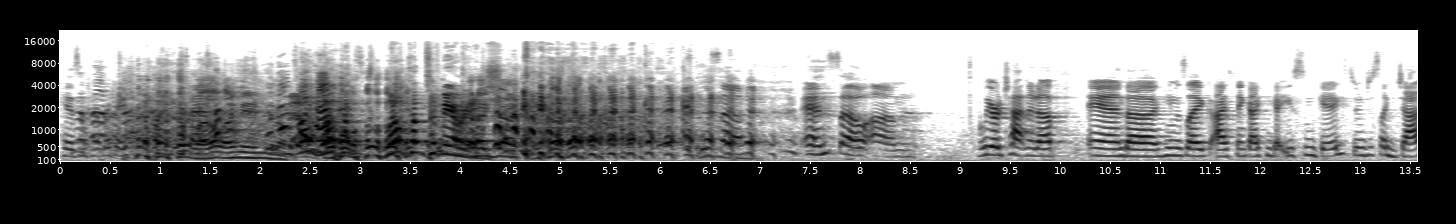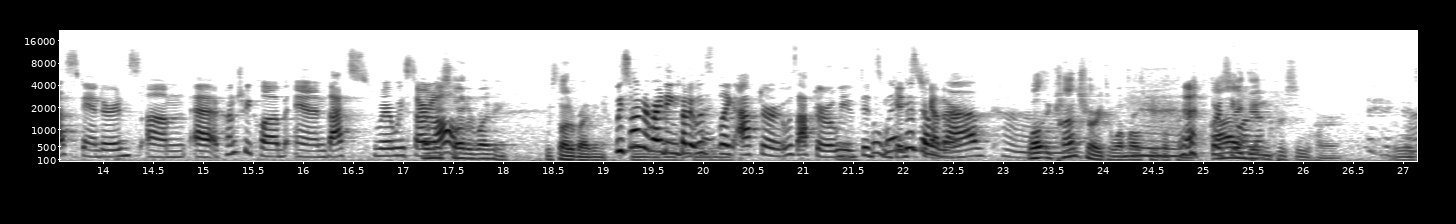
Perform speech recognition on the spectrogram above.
his interpretation of what he says. Well, I mean, you know. welcome, welcome to marriage. so, and so um, we were chatting it up, and uh, he was like, I think I can get you some gigs doing just like jazz standards um, at a country club, and that's where we started And we off. started writing. We started writing. we started writing, but it was like after it was after we did But some when gigs did the together. love come? Well, contrary to what most people think, Of course I didn't pursue her. It was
